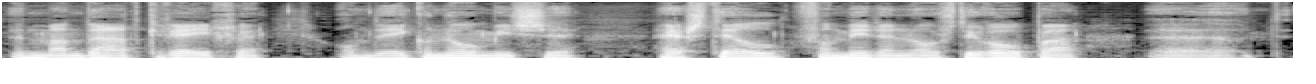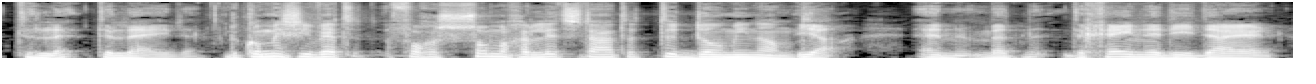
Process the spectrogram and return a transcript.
een mandaat kregen om de economische herstel van Midden- en Oost-Europa eh, te, le- te leiden. De commissie werd volgens sommige lidstaten te dominant. Ja, en met degene die daar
